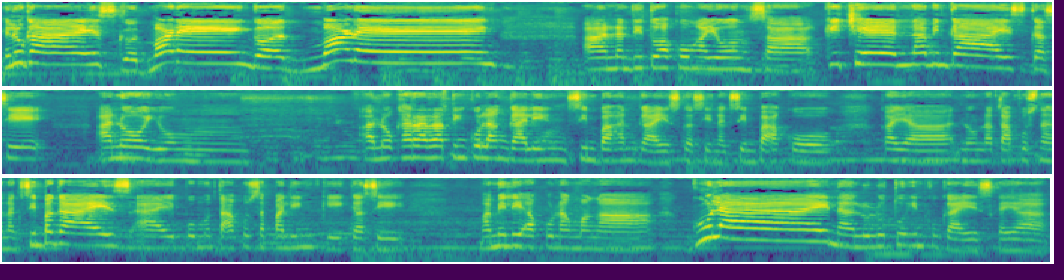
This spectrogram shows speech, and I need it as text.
Hello guys! Good morning! Good morning! Ah, nandito ako ngayon sa kitchen namin guys kasi ano yung ano kararating ko lang galing simbahan guys kasi nagsimba ako kaya nung natapos na nagsimba guys ay pumunta ako sa palengke kasi mamili ako ng mga gulay na lulutuin ko guys kaya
